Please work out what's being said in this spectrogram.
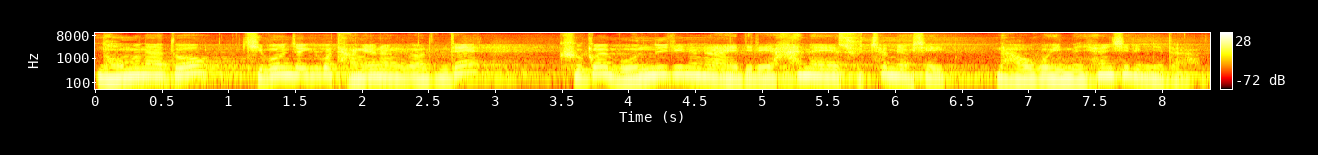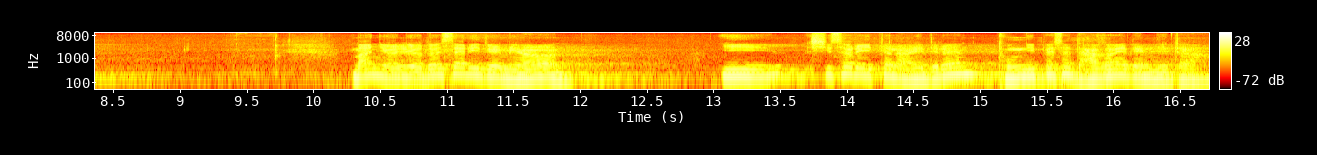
너무나도 기본적이고 당연한 건데 그걸 못 누리는 아이들이 한 해에 수천 명씩 나오고 있는 현실입니다. 만 18살이 되면 이 시설에 있던 아이들은 독립해서 나가야 됩니다.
